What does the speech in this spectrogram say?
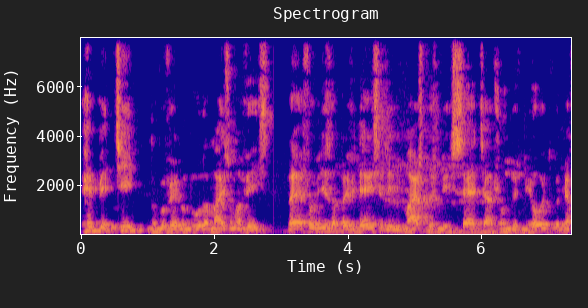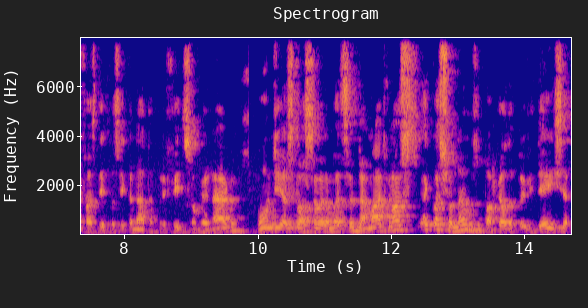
repetir no governo Lula mais uma vez. Né? Fui ministro da Previdência de março de 2007 a junho de 2008, quando me afastei para ser candidato a prefeito de São Bernardo, onde a situação era bastante dramática. Nós equacionamos o papel da Previdência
